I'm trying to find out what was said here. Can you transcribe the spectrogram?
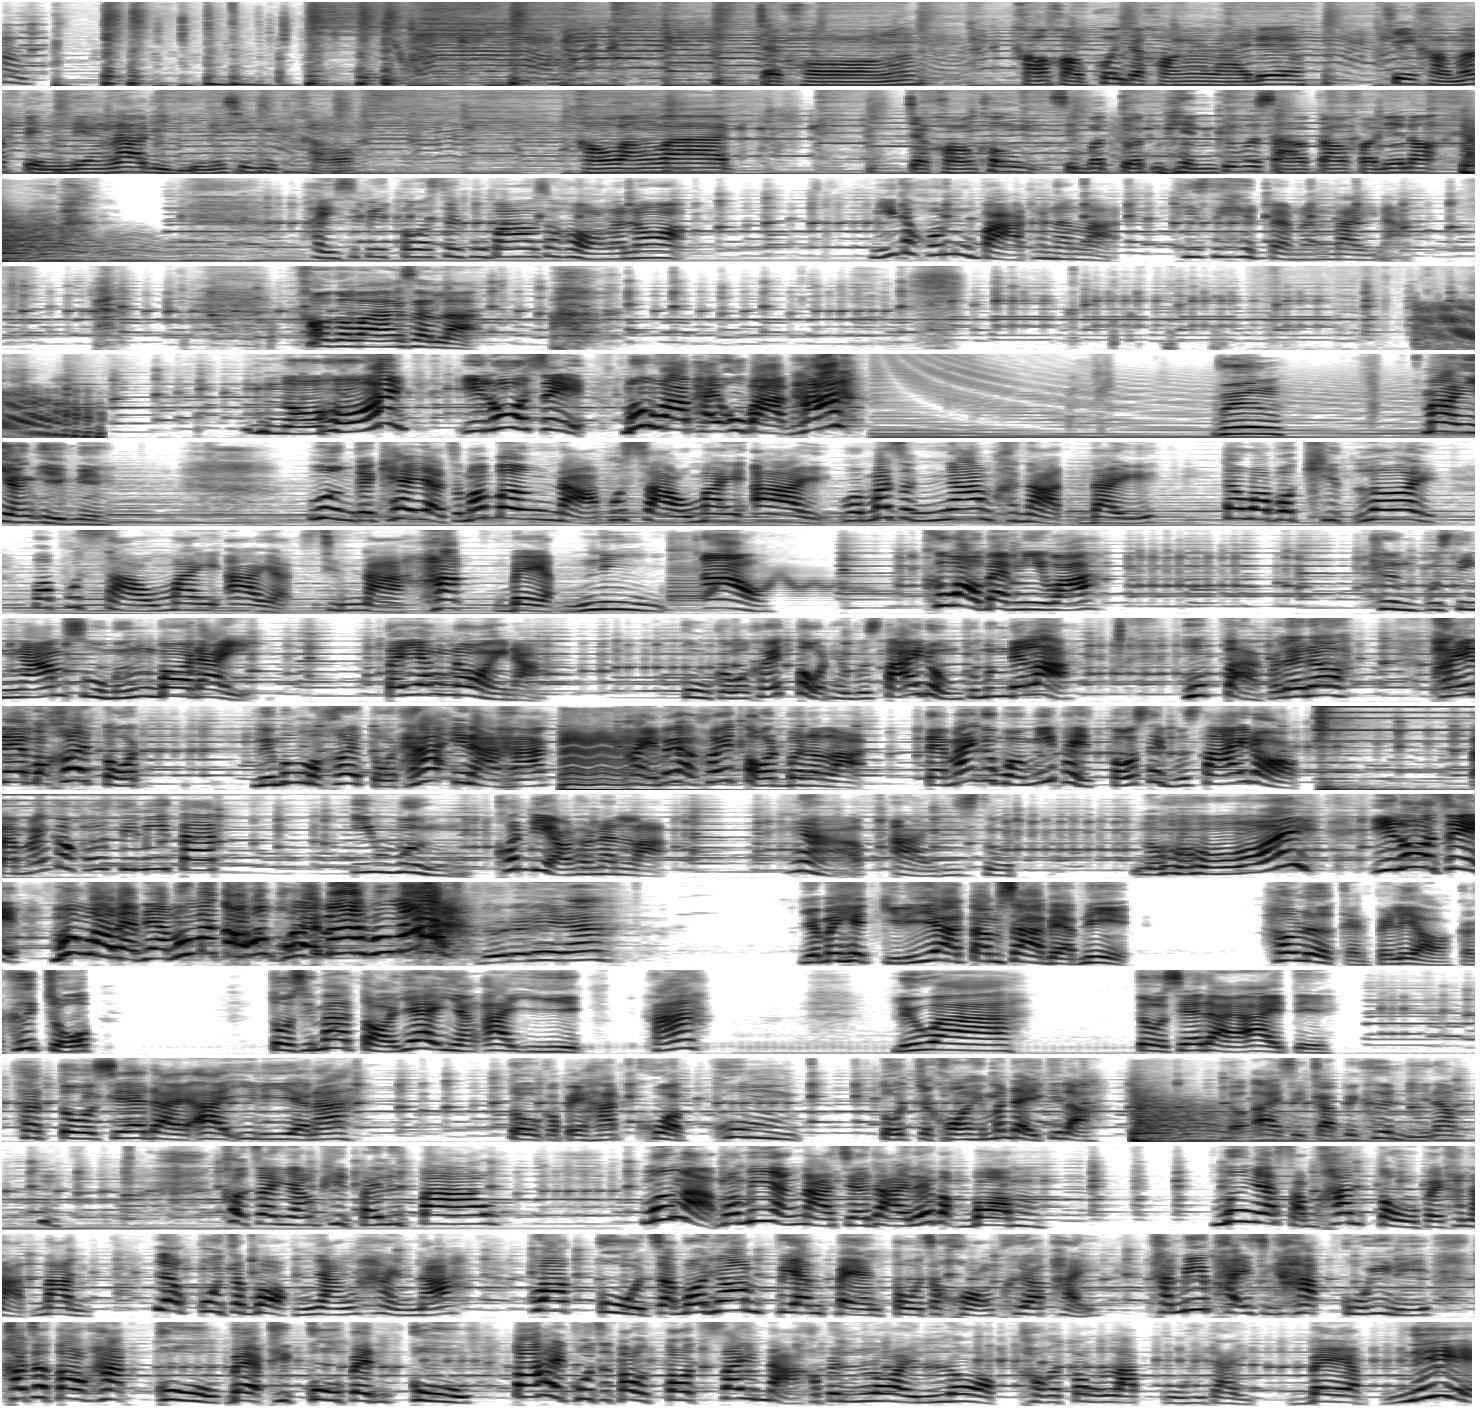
เจ้าของเขาขอบคุณเจ้าของหลายๆเด้อที่เขามาเป็นเรื่องเล่าวดีๆในชีวิตเขา เขาหวังว่าเจ้าของคงสิบตดเหม็นคือผู้สาวเก่าเขาเด้อเนาะไผสิไปโตใส่ผู้บ่าวเจ้าของแล้วเนาะมีแต่คนอุบาทเท่านั้นล่ะ ที่สิเฮ็ดแบบนั้นได้นะเขาก็วางสั่นละำน้อยอีลูสิมึงว่าไผอุบาทฮะวึงมาอีหยังอีกนี่ วึงก็แค่อยากจะมาเบิงหนาผู้สาวไม่อาย ว่ามันจะงามขนาดใด แต่ว่าบ่คิดเลย ว่าผู้สาวไม่อายอะ สิหนาฮักแบบนี้ อ้าว คือเว้าแบบนี้วะ ถึงกูสิงามสู่มึงบ่ได้ แต่อยังหน่อยน่ะ กูก็บ่เคยโตดให้ผู้ชายดมคือมึงได้ล่ะ หุบปากไปเลยเด้อไผแน่บ่เคยตด หรือมึงบ่เคยตดฮะอีหนาฮัก ไผมันก็เคยโตดเบิดนั่นล่ะแต่มันก็บ่มีไผโตดใส่ผู้ชายดอก แต่มันก็คงสิมีแต่ อีหวึงคนเดียวเท่านั้นล่ะหงาบอายที่สุด น้อย อีลูสิ มึงว่าแบบเนี้ย มึงมาตอบกับกูเลยมา มึงมาเดี๋ยวเดี๋ยวนี้นะ อย่ามาเฮ็ดกิริยาตามซาแบบนี้เฮาเลิกกันไปแล้วก็คือจบ ตัวสิมาต่อแย่อีหยังอายอีก ฮะ หรือว่าตัวเสียดายอายติ ถ้าตัวเสียดายอายอีหลีอะนะ โตก็ไปหัดควบคุมตดเจะของให้มันได้ติล่ะ แล้วอายสิกลับไปคืนดีนำ เข้าใจยังผิดไปหรือเปล่า มึงอะบ่มีอย่างหนาเสียดายเลยบักบอม มึงอย่าสำคัญโตไปขนาดนั้น แล้วกูจะบอกยังให้นะ ว่ากูจะบ่ย่อมเปลี่ยนแปลงโตจะของเพื่อไผ่ถ้ามีไผ่สิหักกูอีหลีเขาจะต้องหักกูแบบที่กูเป็นกูต้องให้กูจะต้องตดไส้หนาเขาเป็นรอยรอบเขาก็ต้องรับกูให้ได้แบบนี้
